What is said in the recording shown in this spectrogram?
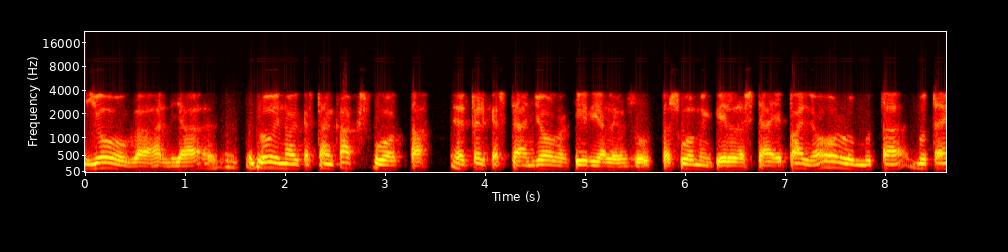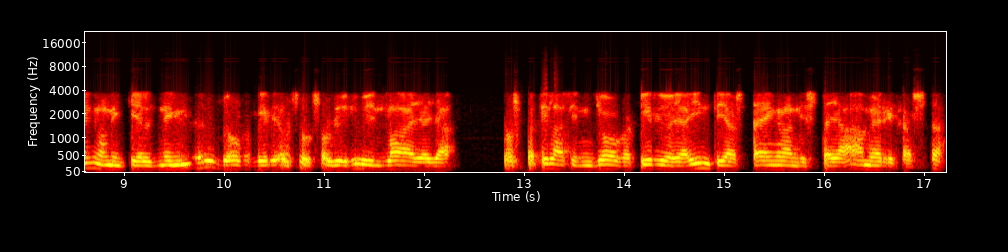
joogaan ja luin oikeastaan kaksi vuotta pelkästään joogakirjallisuutta. Suomen kielellä sitä ei paljon ollut, mutta, mutta englanninkielinen joogakirjallisuus oli hyvin laaja ja koska tilasin joogakirjoja Intiasta, Englannista ja Amerikasta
